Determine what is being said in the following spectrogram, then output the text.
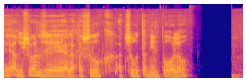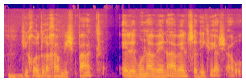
אה, הראשון זה על הפסוק, עצור תמים פועלו, כי כל דרכיו משפט, אל אמונה ואין עוול, צדיק וישר הוא.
